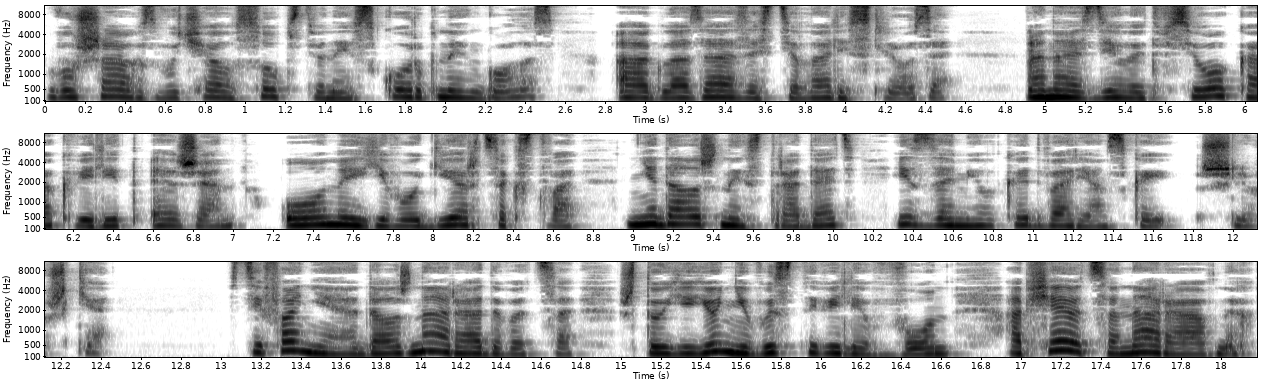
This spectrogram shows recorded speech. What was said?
В ушах звучал собственный скорбный голос, а глаза застилали слезы. Она сделает все, как велит Эжен. Он и его герцогство не должны страдать из-за мелкой дворянской шлюшки. Стефания должна радоваться, что ее не выставили вон, общаются на равных,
